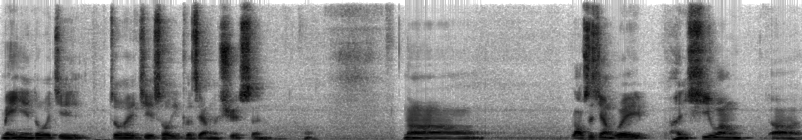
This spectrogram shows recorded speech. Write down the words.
每一年都会接，都会接受一个这样的学生。那老实讲，我也很希望，呃，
